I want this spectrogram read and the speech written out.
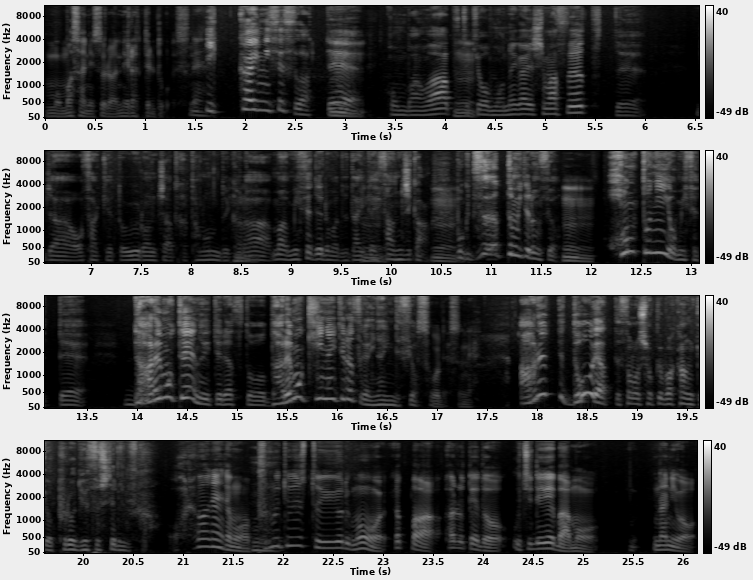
もうまさにそれは狙ってるところですね。一回店座ってうん「こんばんは」っつってうん「今日もお願いします」っつってじゃあお酒とウーロン茶とか頼んでから、まあ店出るまで大体3時間、うん。僕ずっと見てるんですよ、うん、本当にいいお店って誰も手抜いてるやつと誰も気抜いてるやつがいないんですよ。そうですね。あれってどうやってその職場環境をプロデュースしてるんですか？あれはねでもプロデュースというよりも、やっぱある程度うちで言えばもう何を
